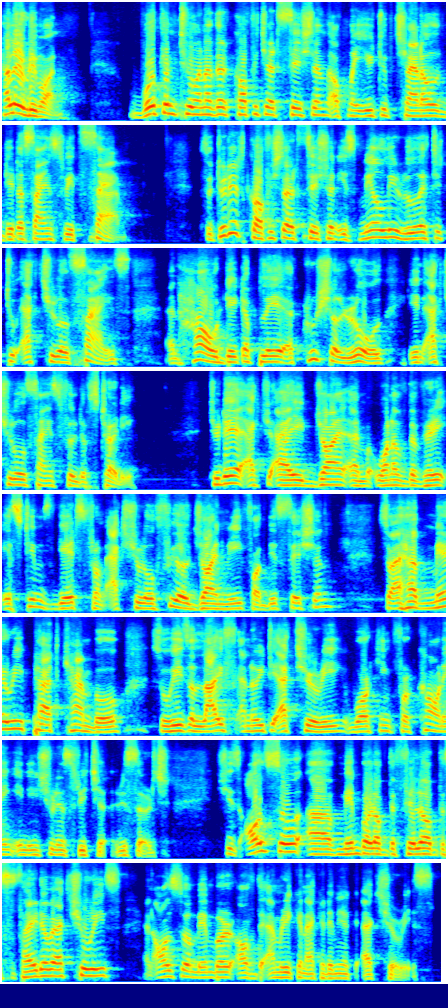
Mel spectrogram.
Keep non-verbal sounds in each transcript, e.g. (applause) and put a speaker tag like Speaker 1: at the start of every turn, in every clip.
Speaker 1: Hello, everyone. Welcome to another coffee chat session of my YouTube channel, Data Science with Sam. So today's coffee chat session is mainly related to actuarial science and how data play a crucial role in actuarial science field of study. Today, I join um, one of the very esteemed guests from actuarial field join me for this session. So I have Mary Pat Campbell. So he's a life annuity actuary working for Conning in insurance research. She's also a member of the Fellow of the Society of Actuaries and also a member of the American Academy of Actuaries.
